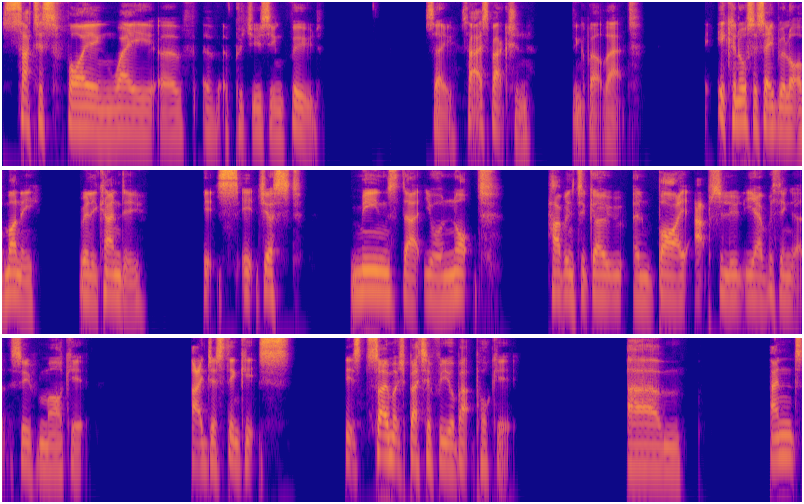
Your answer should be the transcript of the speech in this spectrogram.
satisfying way of, of of producing food. So satisfaction. Think about that. It can also save you a lot of money. Really can do. It's it just means that you're not having to go and buy absolutely everything at the supermarket. I just think it's it's so much better for your back pocket. Um, and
